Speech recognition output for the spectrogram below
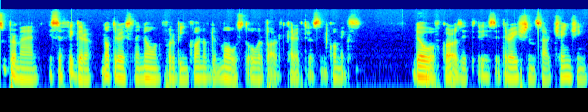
Superman is a figure notoriously known for being one of the most overpowered characters in comics. Though of course his iterations are changing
